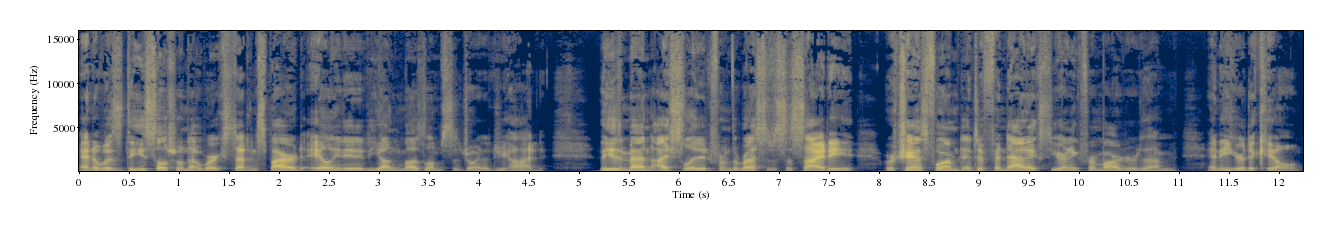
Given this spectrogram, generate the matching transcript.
and it was these social networks that inspired alienated young Muslims to join the jihad. These men, isolated from the rest of society, were transformed into fanatics yearning for martyrdom and eager to kill.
